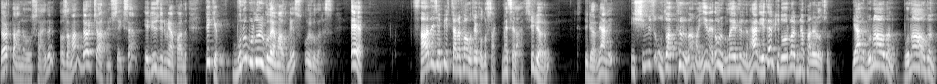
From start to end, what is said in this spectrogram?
4 tane olsaydı o zaman 4 çarpı 180 720 yapardı. Peki bunu burada uygulayamaz mıyız? Uygularız. Eğer sadece bir tarafa alacak olursak mesela siliyorum. Siliyorum. Yani işimiz uzatırdı ama yine de uygulayabilirdin. Her yeter ki doğrular birbirine paralel olsun. Yani bunu aldın, bunu aldın.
